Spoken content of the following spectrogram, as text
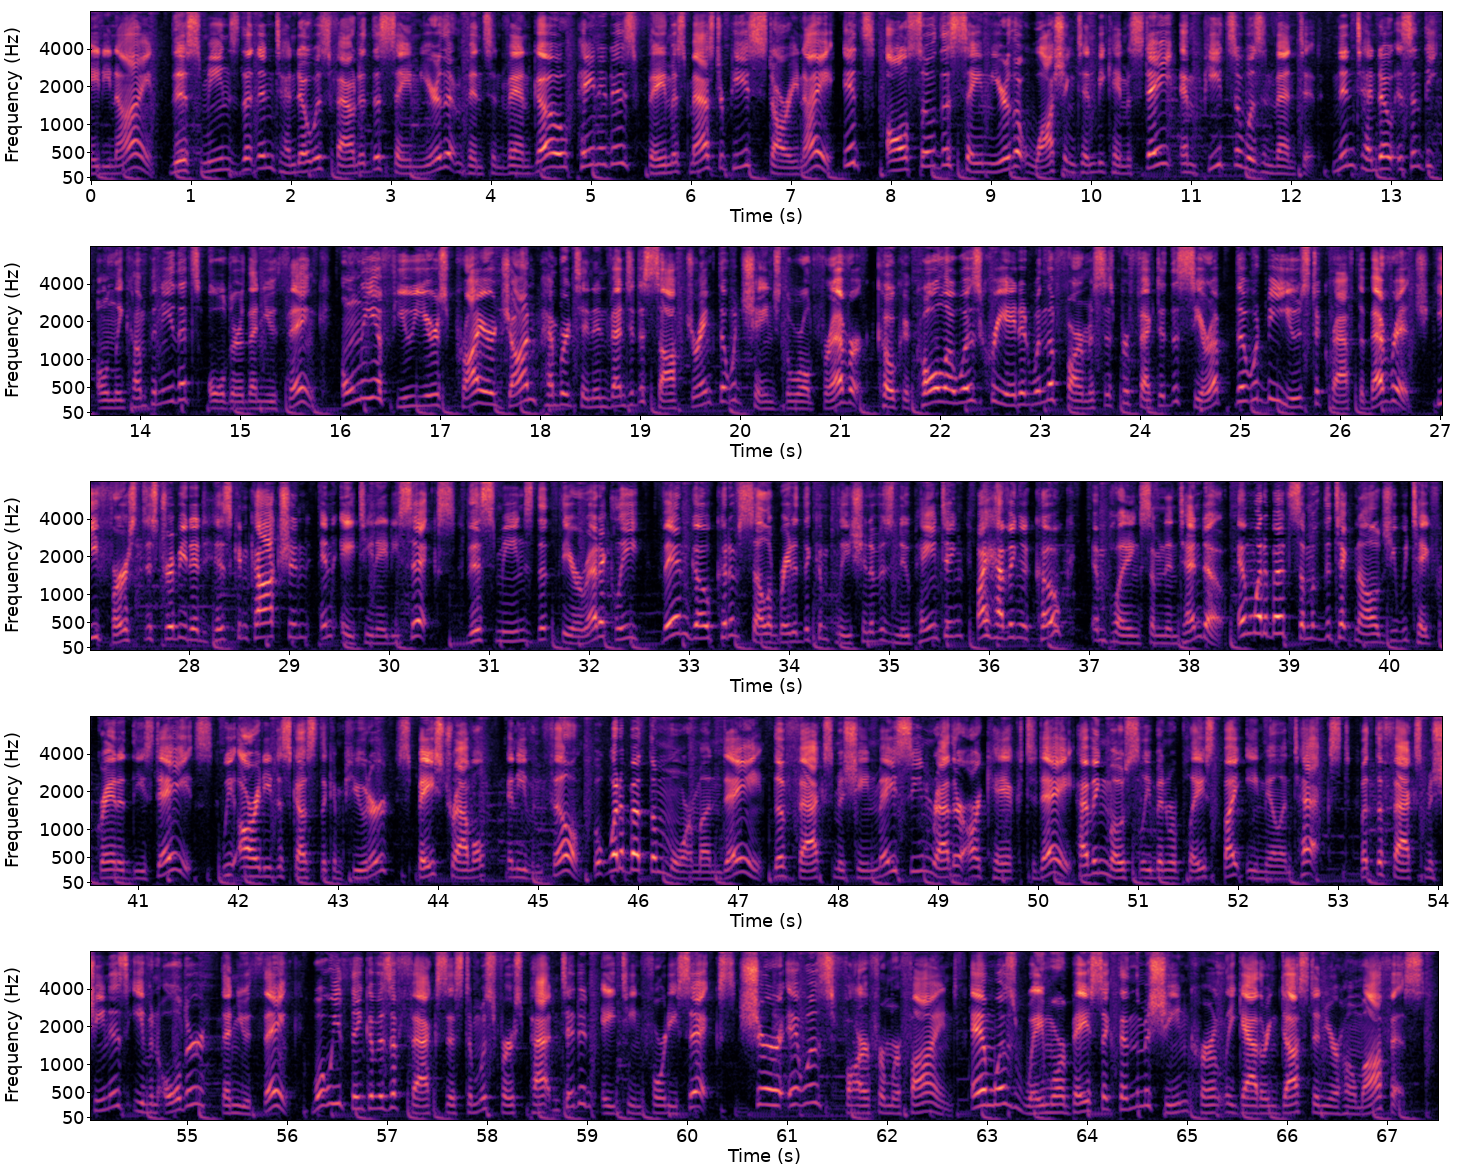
1889. This means that Nintendo was founded the same year that Vincent van Gogh painted his famous masterpiece Starry Night. It's also the same year that Washington became a state and pizza was invented. Nintendo isn't the only company that's older than you think. Only a few years prior, John Pemberton invented a soft drink that would change the world forever. Coca-Cola was created when the pharmacist perfected the syrup that would be used to craft the beverage. He first distributed his concoction in 1886. This means that theoretically, Van Gogh could have celebrated the completion of his new painting by having a Coke and playing some Nintendo. And what about some of the technology we take for granted these days? We already discussed the computer, space travel, and even film. But what about the more mundane? The fax machine may seem rather archaic today, having mostly been replaced by email and text. But the fax machine is even older than you think. What we think of as a fax system was first patented in 1846. Sure, it was far from refined, and was way more basic than the machine currently gathering dust in your home office,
